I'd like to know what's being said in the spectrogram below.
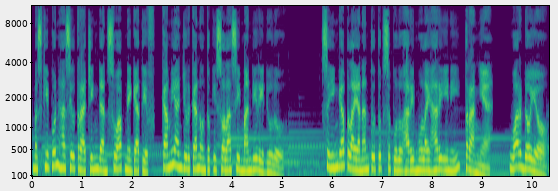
Meskipun hasil tracing dan swab negatif, kami anjurkan untuk isolasi mandiri dulu. Sehingga pelayanan tutup 10 hari mulai hari ini, terangnya. Wardoyo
